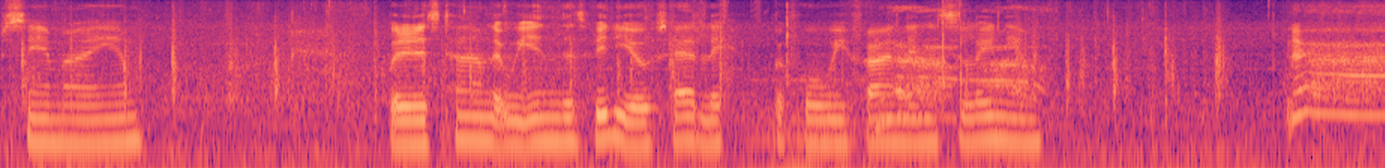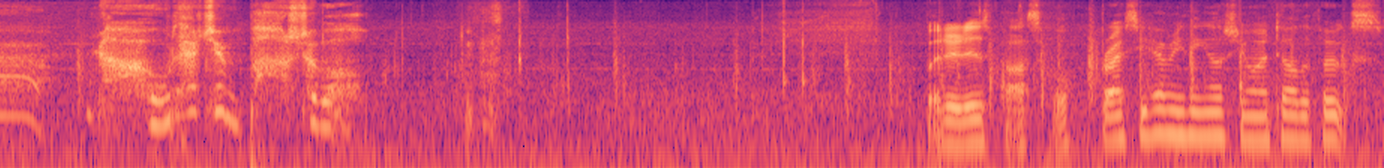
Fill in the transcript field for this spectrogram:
Sam I am. But it is time that we end this video, sadly, before we find any solanium. No. No, that's impossible! but it is possible. Bryce, you have anything else you want to tell the folks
